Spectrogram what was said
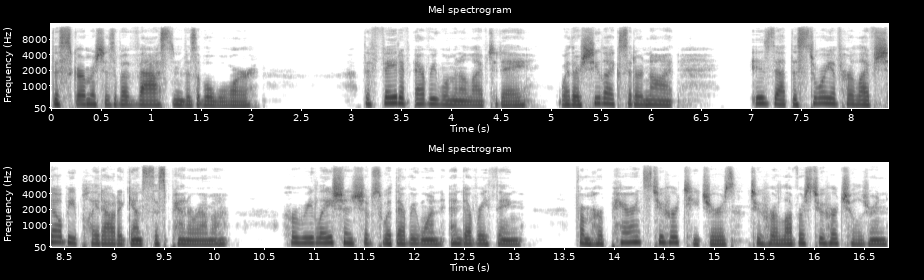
the skirmishes of a vast invisible war. The fate of every woman alive today, whether she likes it or not, is that the story of her life shall be played out against this panorama. Her relationships with everyone and everything, from her parents to her teachers, to her lovers to her children,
